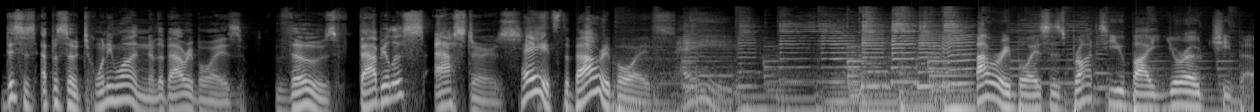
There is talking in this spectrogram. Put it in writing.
This is episode 21 of the Bowery Boys. Those fabulous Astors. Hey, it's the Bowery Boys. Hey. Bowery Boys is brought to you by Eurocheapo.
